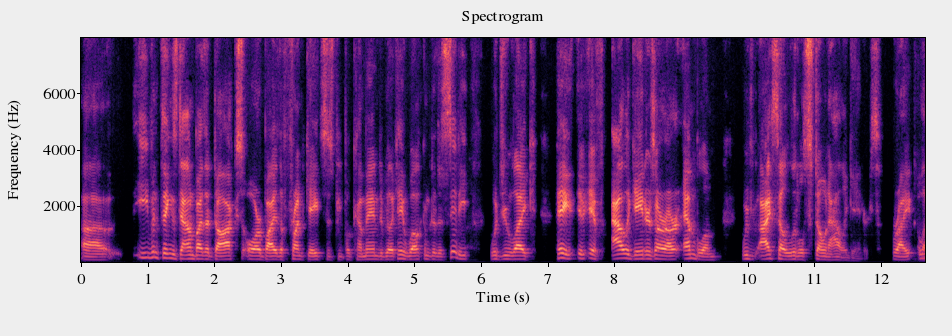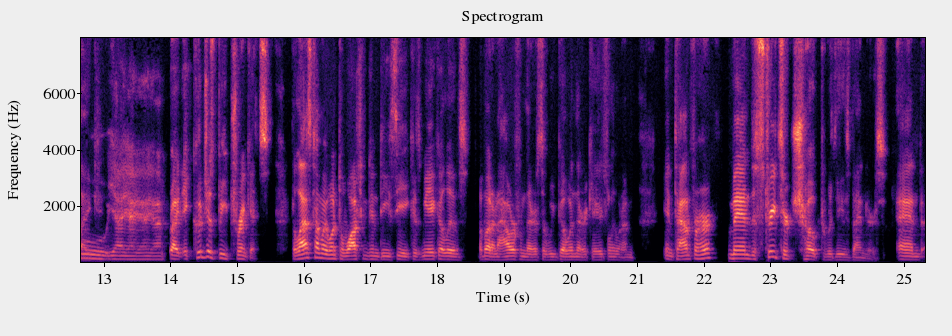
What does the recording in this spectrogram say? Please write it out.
uh, even things down by the docks or by the front gates as people come in to be like, "Hey, welcome to the city. Would you like? Hey, if, if alligators are our emblem, we've I sell little stone alligators, right? Like, Oh, yeah, yeah, yeah, yeah. right? It could just be trinkets. The last time I went to Washington D.C. because Mieka lives about an hour from there, so we go in there occasionally when I'm in town for her. Man, the streets are choked with these vendors, and uh,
